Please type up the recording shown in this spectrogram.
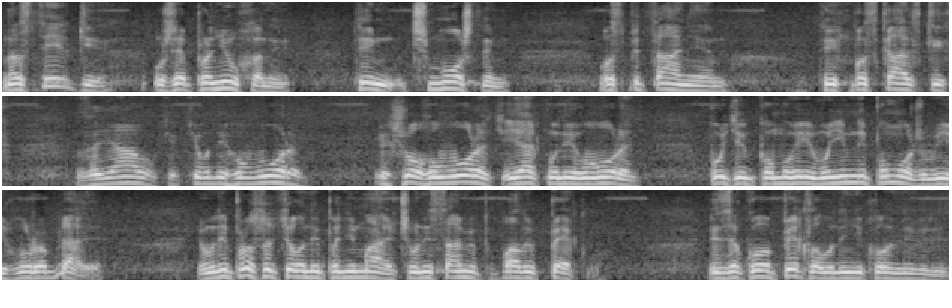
настільки вже пронюхані тим чмошним воспитанням тих москальських заявок, які вони говорять, і що говорять, і як вони говорять, Путін помоги, вони їм не поможе, він їх виробляє. І вони просто цього не розуміють, що вони самі попали в пекло. І з якого пекла вони ніколи не вилізуть.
